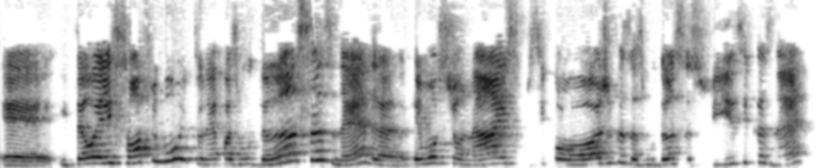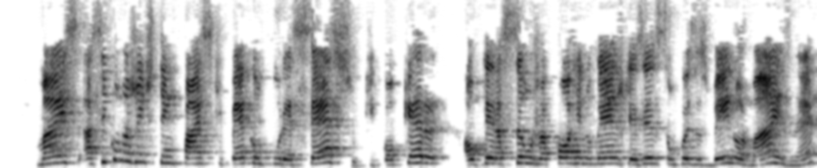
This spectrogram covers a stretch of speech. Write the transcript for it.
É, então, ele sofre muito, né? Com as mudanças, né? Emocionais, psicológicas, as mudanças físicas, né? Mas, assim como a gente tem pais que pecam por excesso, que qualquer alteração já corre no médico, e às vezes são coisas bem normais, né?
